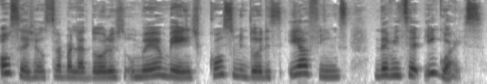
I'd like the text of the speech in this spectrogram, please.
Ou seja, os trabalhadores, o meio ambiente, consumidores e afins devem ser iguais.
